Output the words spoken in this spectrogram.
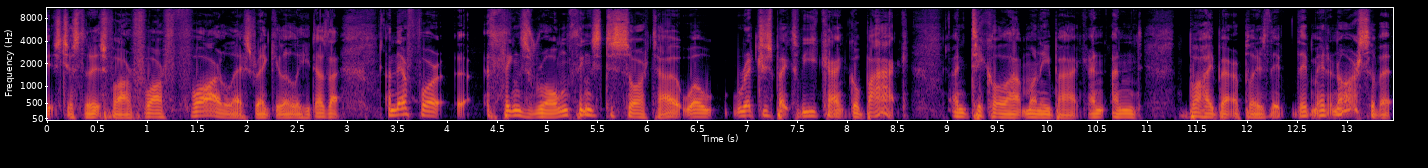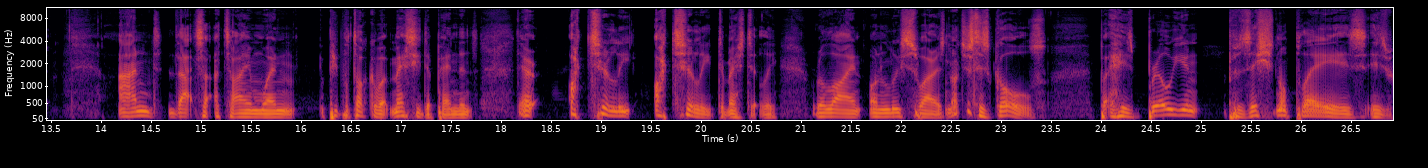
It's just that it's far, far, far less regularly he does that. And therefore, uh, things wrong, things to sort out. Well, retrospectively, you can't go back and take all that money back and, and buy better players. They've, they've made an arse of it. And that's at a time when people talk about Messi dependence. They're utterly, utterly domestically reliant on Luis Suarez, not just his goals, but his brilliant positional play, is is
